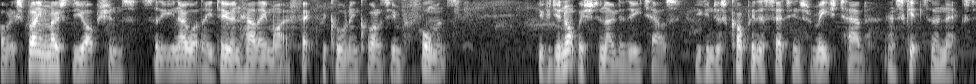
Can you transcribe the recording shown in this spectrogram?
I will explain most of the options so that you know what they do and how they might affect recording quality and performance. If you do not wish to know the details, you can just copy the settings from each tab and skip to the next.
